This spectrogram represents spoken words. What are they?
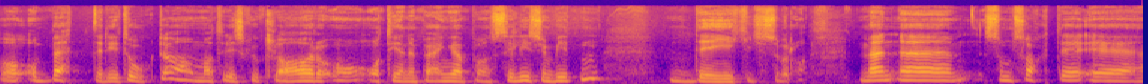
Og, og bettet de tok da, om at de skulle klare å, å tjene penger på silisiumbiten, det gikk ikke så bra. Men eh, som sagt, det er,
